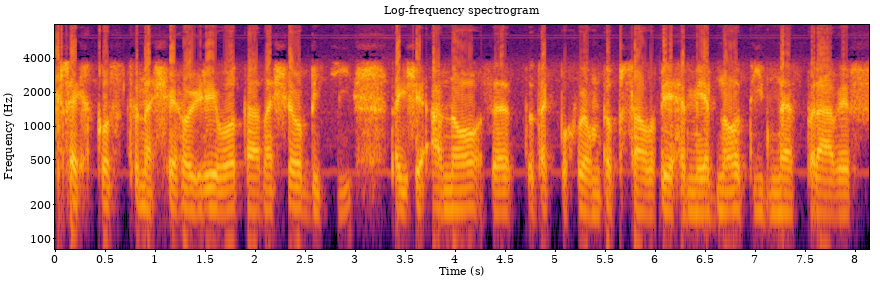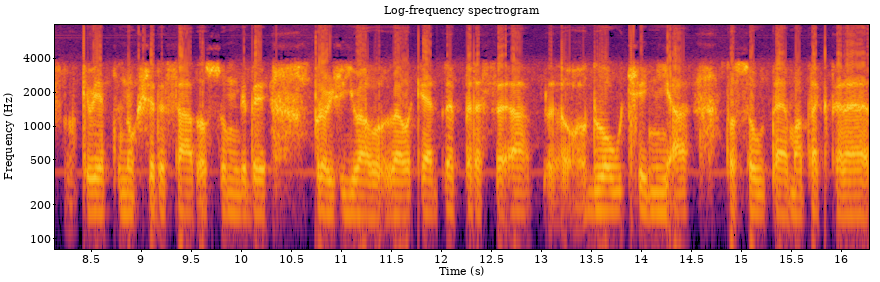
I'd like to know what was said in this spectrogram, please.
křehkost našeho života, našeho bytí. Takže ano, se to tak pochopím, to psal během jednoho týdne právě v květnu 68, kdy prožíval velké deprese a odloučení a jsou témata, které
